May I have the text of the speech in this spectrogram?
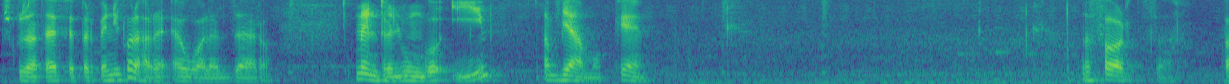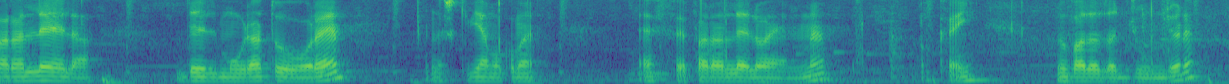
scusate, F perpendicolare è uguale a 0. Mentre lungo I abbiamo che la forza parallela del muratore. La scriviamo come F parallelo M ok? Lo vado ad aggiungere.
